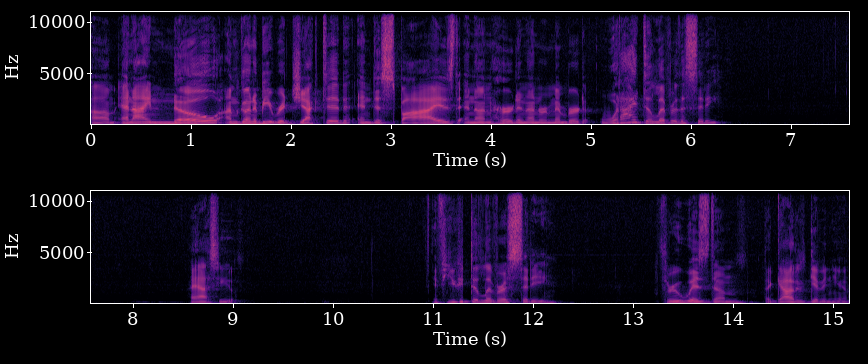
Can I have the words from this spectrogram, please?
um, and I know I'm going to be rejected and despised and unheard and unremembered, would I deliver the city? I ask you. If you could deliver a city through wisdom that God has given you,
